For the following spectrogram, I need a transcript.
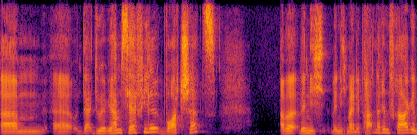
Ähm, äh, da, du, wir haben sehr viel Wortschatz. Aber wenn ich, wenn ich meine Partnerin frage,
